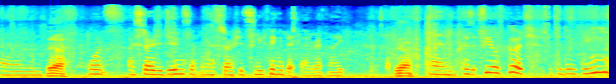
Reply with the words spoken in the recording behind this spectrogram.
Um, Yeah. once I started doing something, I started sleeping a bit better at night, Yeah. because it feels good to do things.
